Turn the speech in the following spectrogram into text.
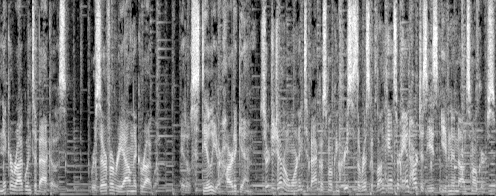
Nicaraguan tobaccos. Reserva Real Nicaragua. It'll steal your heart again. Surgeon General warning tobacco smoke increases the risk of lung cancer and heart disease even in non smokers.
